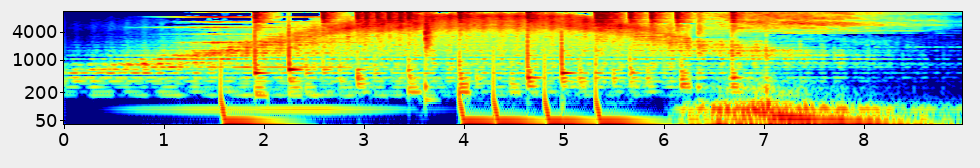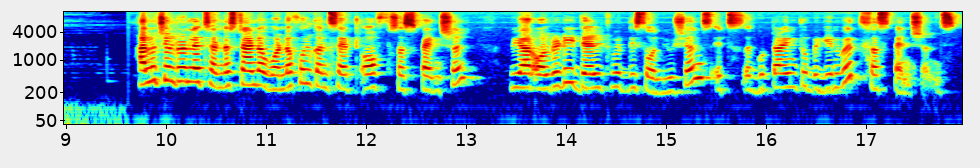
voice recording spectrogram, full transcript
Hello children, let's understand a wonderful concept of suspension. We are already dealt with the solutions. It's a good time to begin with suspensions.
